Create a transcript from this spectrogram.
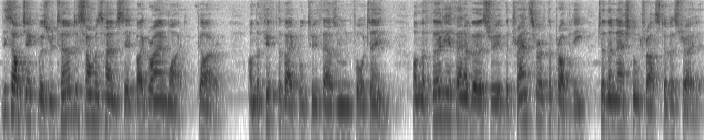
This object was returned to Saumarez Homestead by Graham White, Guyra, on the 5th of April 2014, on the 30th anniversary of the transfer of the property to the National Trust of Australia.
